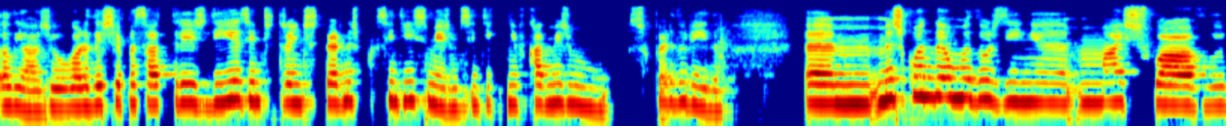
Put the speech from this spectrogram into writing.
Aliás, eu agora deixei passar três dias entre treinos de pernas porque senti isso mesmo, senti que tinha ficado mesmo super dorida. Um, mas quando é uma dorzinha mais suave,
